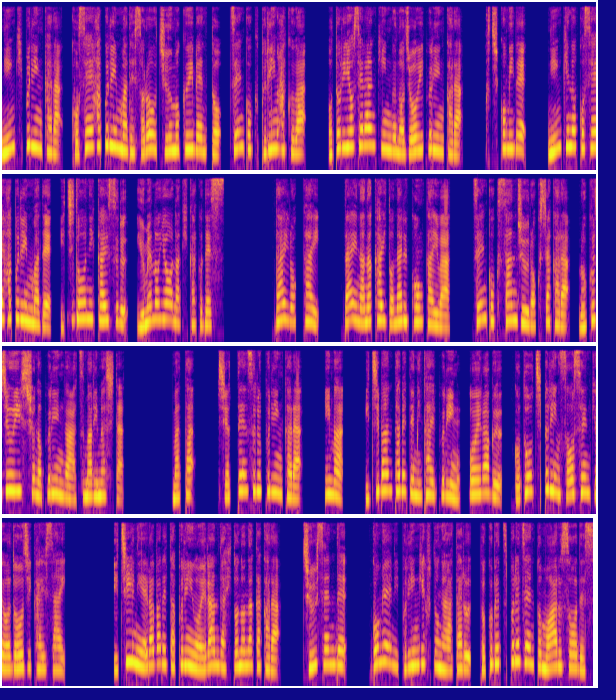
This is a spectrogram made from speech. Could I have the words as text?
人気プリンから個性派プリンまで揃う注目イベント全国プリン博は、お取り寄せランキングの上位プリンから、口コミで人気の個性派プリンまで一堂に会する夢のような企画です。第6回、第7回となる今回は、全国36社から61種のプリンが集まりました。また、出展するプリンから今、一番食べてみたいプリンを選ぶご当地プリン総選挙を同時開催。1位に選ばれたプリンを選んだ人の中から、抽選で5名にプリンギフトが当たる特別プレゼントもあるそうです。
